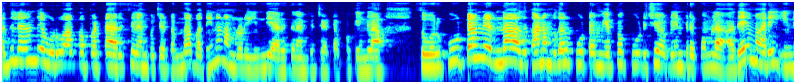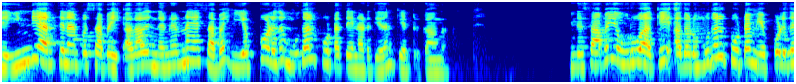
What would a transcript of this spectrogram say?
அதுல இருந்து உருவாக்கப்பட்ட அரசியலமைப்பு சட்டம் தான் பாத்தீங்கன்னா நம்மளோட இந்திய அரசியலமைப்பு சட்டம் ஓகேங்களா? சோ ஒரு கூட்டம்னு இருந்தா அதுக்கான முதல் கூட்டம் எப்ப கூடுச்சு அப்படின்னு இருக்கும்ல? அதே மாதிரி இந்த இந்திய அரசியலமைப்பு சபை அதாவது இந்த நிர்ணய சபை எப்பொழுது முதல் கூட்டத்தை நடத்தியதுன்னு கேட்டிருக்காங்க. இந்த சபையை உருவாக்கி அதோட முதல் கூட்டம் எப்பொழுது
